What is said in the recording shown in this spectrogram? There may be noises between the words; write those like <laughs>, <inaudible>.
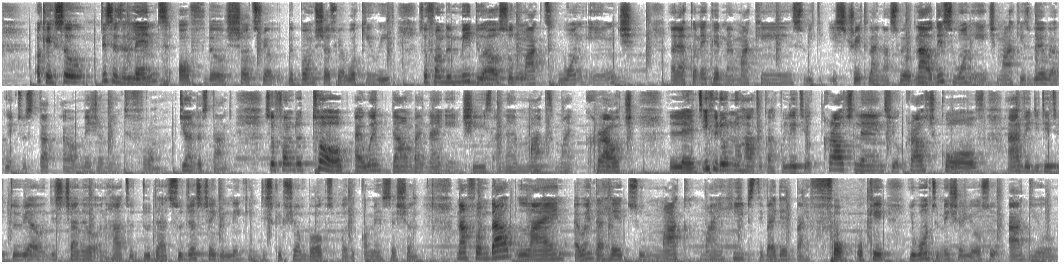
okay so this is the length of the shot we are, the bum short we are working with so from the middle i also marked one inch and I connected my markings with a straight line as well. Now this one inch mark is where we are going to start our measurement from. Do you understand? So from the top, I went down by 9 inches and I marked my crouch length. If you don't know how to calculate your crouch length, your crouch curve, I have a detailed tutorial on this channel on how to do that. So just check the link in description box or the comment section. Now from that line, I went ahead to mark my hips divided by 4. Okay, you want to make sure you also add your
